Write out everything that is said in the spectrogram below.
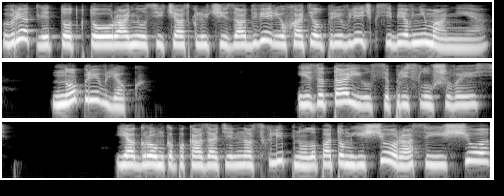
Вряд ли тот, кто уронил сейчас ключи за дверью, хотел привлечь к себе внимание, но привлек. И затаился, прислушиваясь. Я громко показательно всхлипнула, потом еще раз и еще,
